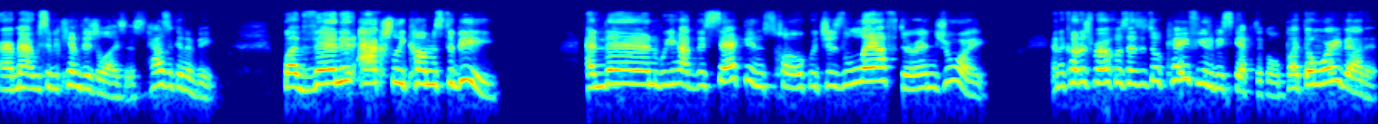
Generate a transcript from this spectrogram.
Our Matt, we said we can't visualize this. How's it going to be? But then it actually comes to be. And then we have the second schok, which is laughter and joy. And the Kadosh Baruch Hu says it's okay for you to be skeptical, but don't worry about it.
